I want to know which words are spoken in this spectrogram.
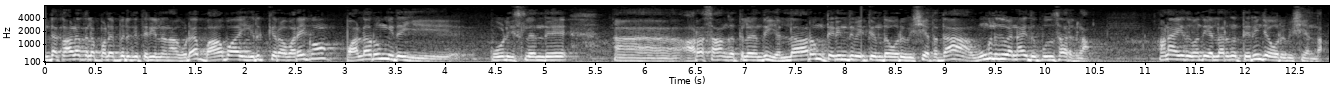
இந்த காலத்தில் பல பேருக்கு தெரியலனா கூட பாபா இருக்கிற வரைக்கும் பலரும் இதை போலீஸ்லேருந்து அரசாங்கத்திலேருந்து எல்லாரும் தெரிந்து வைத்திருந்த ஒரு விஷயத்தை தான் உங்களுக்கு வேணால் இது புதுசாக இருக்கலாம். ஆனால் இது வந்து எல்லாருக்கும் தெரிஞ்ச ஒரு விஷயம்தான்.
